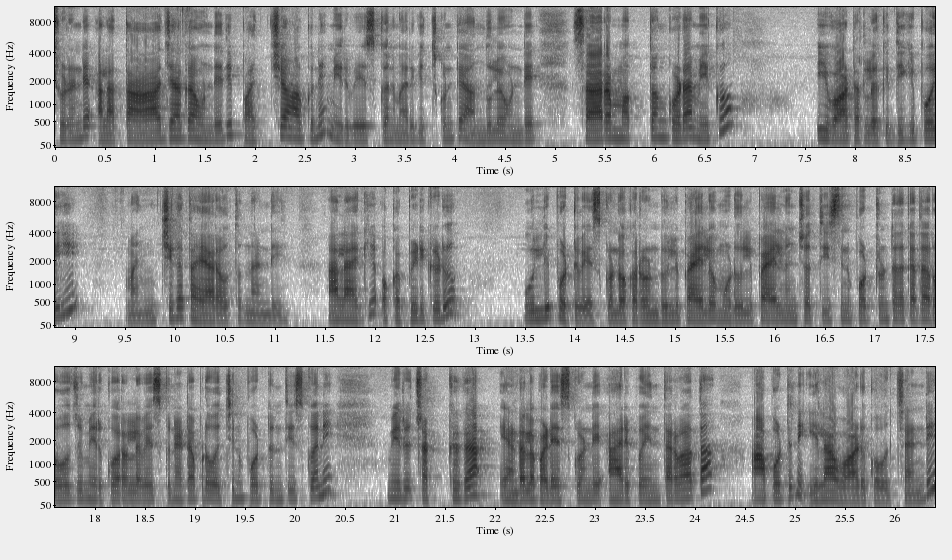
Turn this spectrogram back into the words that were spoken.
చూడండి అలా తాజాగా ఉండేది పచ్చి ఆకునే మీరు వేసుకొని మరిగించుకుంటే అందులో ఉండే సారం మొత్తం కూడా మీకు ఈ వాటర్లోకి దిగిపోయి మంచిగా తయారవుతుందండి. అలాగే ఒక పిడికిడు ఉల్లి పొట్టు వేసుకోండి. ఒక రెండు ఉల్లిపాయలు మూడు ఉల్లిపాయల నుంచో తీసిన పొట్టు ఉంటుంది కదా రోజు మీరు కూరల్లో వేసుకునేటప్పుడు వచ్చిన పొట్టును తీసుకొని మీరు చక్కగా ఎండలో పడేసుకోండి. ఆరిపోయిన తర్వాత ఆ పొట్టుని ఇలా వాడుకోవచ్చండి.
